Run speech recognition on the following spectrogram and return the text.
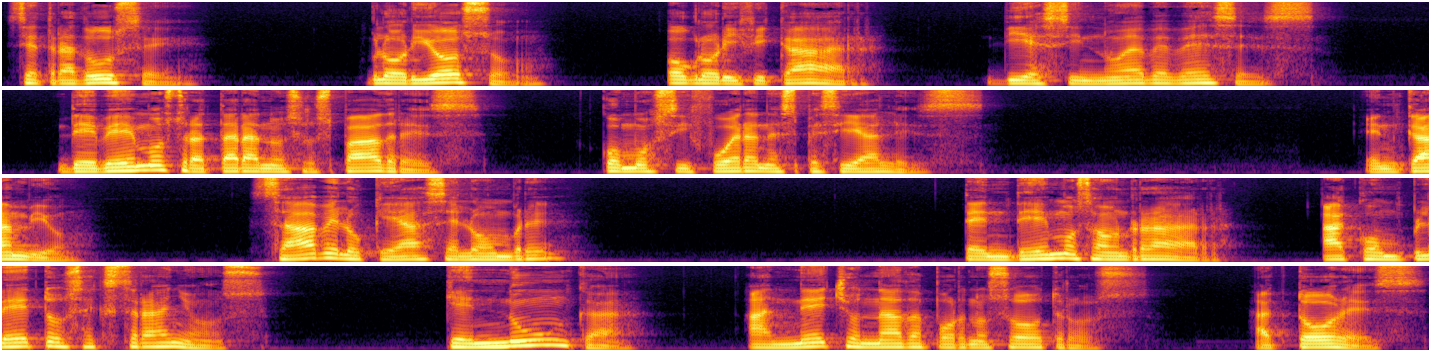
se traduce glorioso o glorificar 19 veces. Debemos tratar a nuestros padres como si fueran especiales. En cambio, ¿sabe lo que hace el hombre? Tendemos a honrar a completos extraños que nunca han hecho nada por nosotros, actores,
